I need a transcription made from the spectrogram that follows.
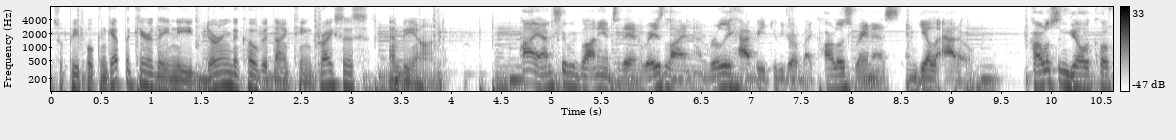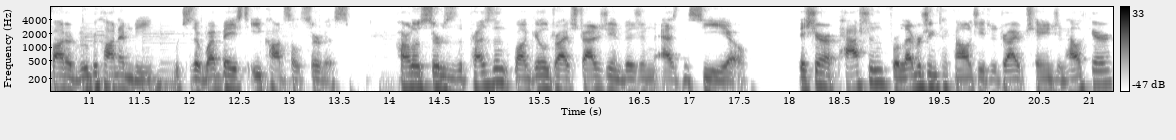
so people can get the care they need during the COVID 19 crisis and beyond. Hi, I'm Shiv and today on Raise the Line, I'm really happy to be joined by Carlos Reines and Gil Addo. Carlos and Gil co founded Rubicon MD, which is a web based e consult service. Carlos serves as the president, while Gil drives strategy and vision as the CEO. They share a passion for leveraging technology to drive change in healthcare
